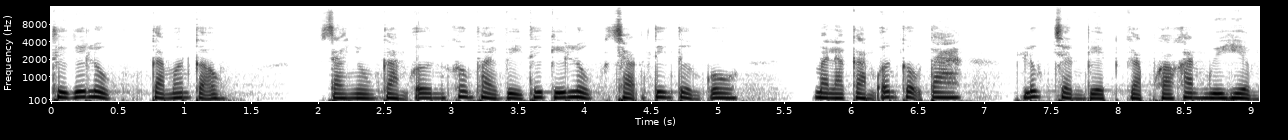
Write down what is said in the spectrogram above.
Thư ký lục, cảm ơn cậu. Giang Nhung cảm ơn không phải vì thư ký lục chọn tin tưởng cô, mà là cảm ơn cậu ta lúc Trần Việt gặp khó khăn nguy hiểm,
